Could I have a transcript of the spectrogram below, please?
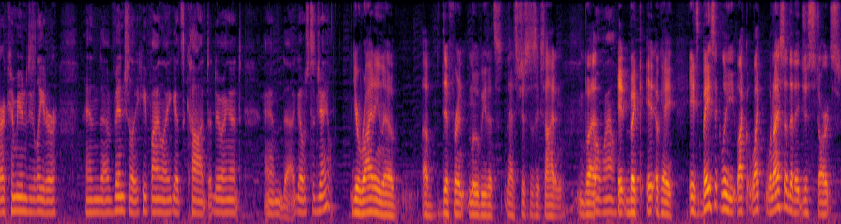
or a community leader and uh, eventually he finally gets caught doing it and uh, goes to jail You're writing a a different movie that's that's just as exciting. But Oh, wow. it but it okay. It's basically like like when I said that it just starts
